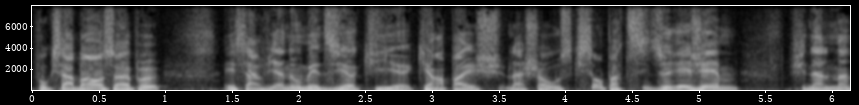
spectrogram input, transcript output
faut que ça brasse un peu et ça revienne aux médias qui, euh, qui empêchent la chose, qui sont partis du régime, finalement.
